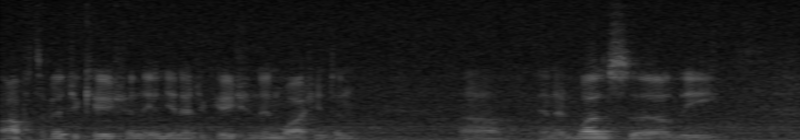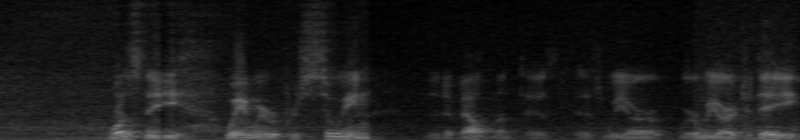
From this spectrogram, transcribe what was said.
Office of Education, Indian Education in Washington, uh, and it was uh, the was the way we were pursuing the development as, as we are where we are today.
